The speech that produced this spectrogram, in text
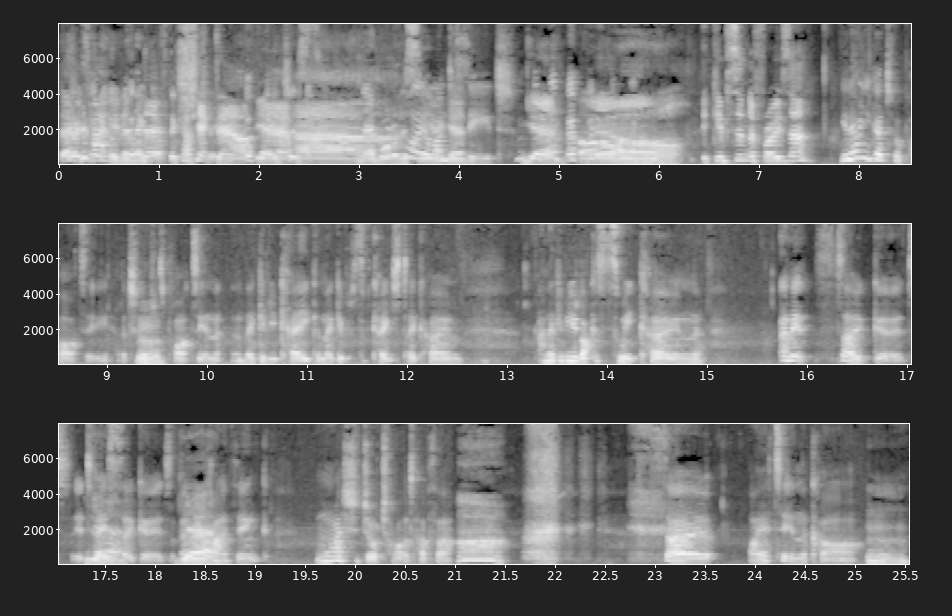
they're Italian and they've They've left the country. checked out, They yeah, just uh, never want to see are you under again. siege? Yeah. oh. Gibson, the Afrosa. You know when you go to a party, a children's party, and, and they give you cake, and they give you some cake to take home, and they give you like a sweet cone, and it's so good. It tastes Yeah. so good, and Yeah. you kind of think, why should your child have that? so I ate it in the car. Mm.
